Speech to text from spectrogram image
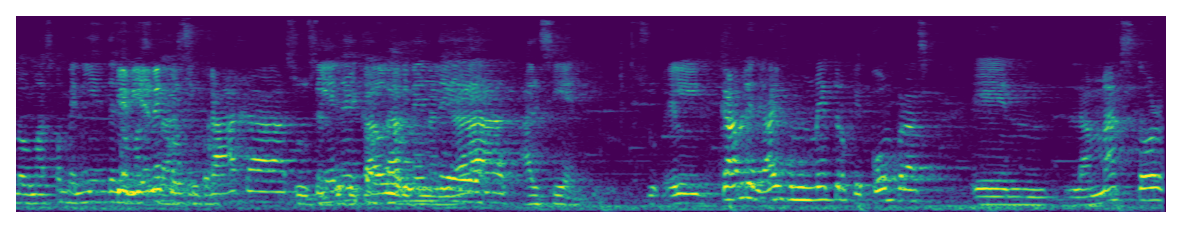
lo más conveniente. Que viene con su caja, su certificado de originalidad. Al 100 el cable de iPhone un metro que compras en la Mac Store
